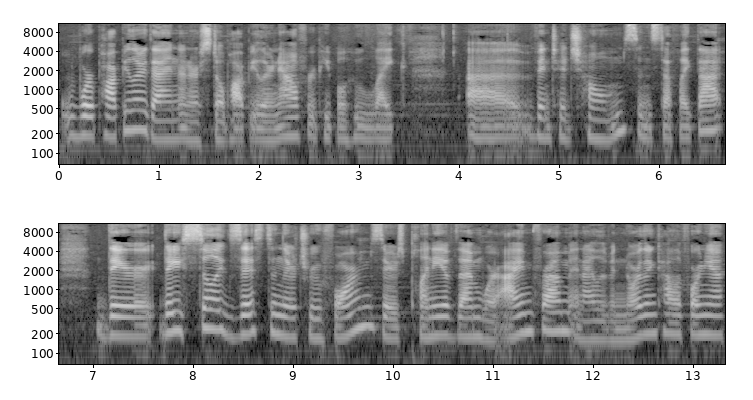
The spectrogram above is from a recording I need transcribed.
were popular then and are still popular now for people who like uh, vintage homes and stuff like that. They're, they still exist in their true forms. There's plenty of them where I'm from, and I live in Northern California.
